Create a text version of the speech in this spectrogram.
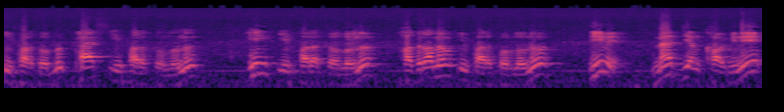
İmparatorluğu, Pers İmparatorluğunu, Hint İmparatorluğunu, Hadramavut İmparatorluğunu, değil mi? Medyen kavmini,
